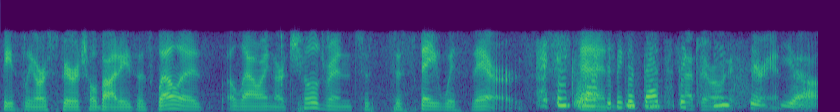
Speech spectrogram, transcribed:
basically our spiritual bodies, as well as allowing our children to to stay with theirs. Exactly, because that's the key, Cynthia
